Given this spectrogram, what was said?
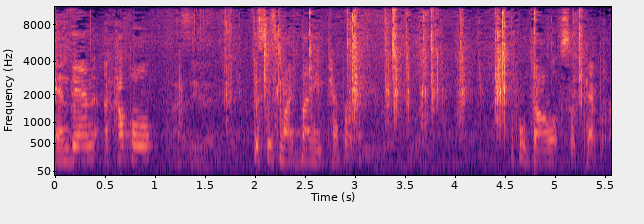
And then a couple, this is my bunny pepper. A couple dollops of pepper.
